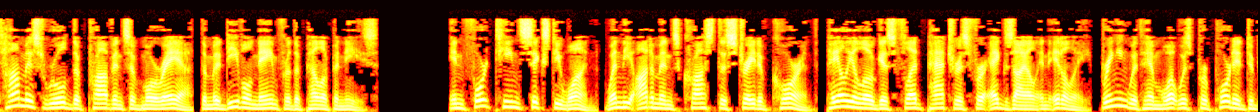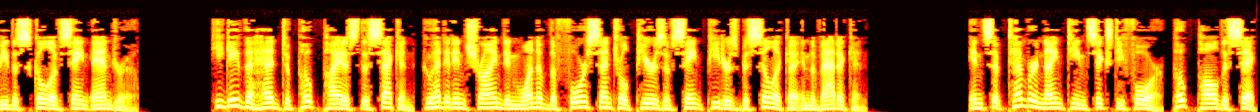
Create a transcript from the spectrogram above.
Thomas ruled the province of Morea, the medieval name for the Peloponnese. In 1461, when the Ottomans crossed the Strait of Corinth, Palaeologus fled Patras for exile in Italy, bringing with him what was purported to be the skull of St. Andrew. He gave the head to Pope Pius II, who had it enshrined in one of the four central piers of St. Peter's Basilica in the Vatican. In September 1964, Pope Paul VI,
